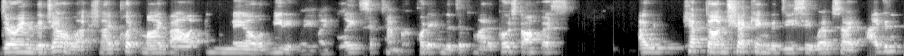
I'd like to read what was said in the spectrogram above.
during the general election, I put my ballot in the mail immediately, like late September, put it in the diplomatic post office. I would kept on checking the DC website. I didn't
